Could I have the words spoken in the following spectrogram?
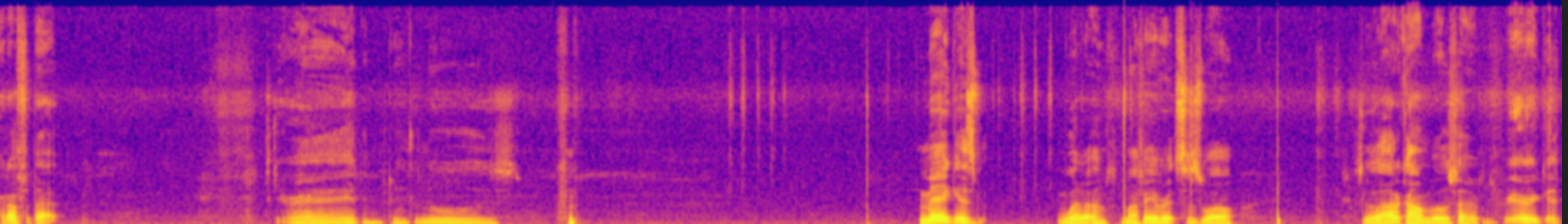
Right off the bat. Let's get right into the news. Meg is one of my favorites as well. A lot of combos that are very good.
